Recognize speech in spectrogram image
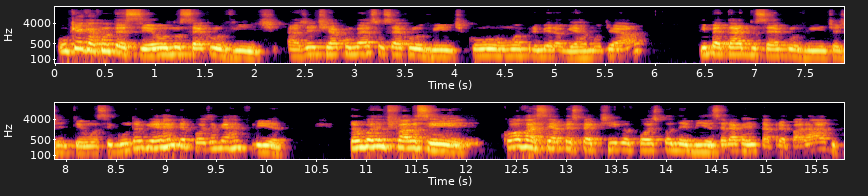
O que, que aconteceu no século XX? A gente já começa o século XX com uma Primeira Guerra Mundial, e metade do século XX a gente tem uma Segunda Guerra e depois a Guerra Fria. Então, quando a gente fala assim, qual vai ser a perspectiva pós-pandemia? Será que a gente está preparado?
